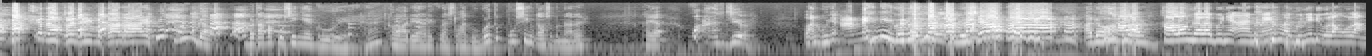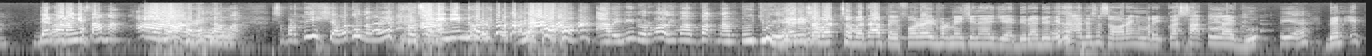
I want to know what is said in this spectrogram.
Kenapa dimarahin? lu tahu nggak betapa pusingnya gue kalau ada yang request lagu gue tuh pusing tau sebenarnya. Kayak wah anjir lagunya aneh nih. Gue bilang lagu siapa nih? Ada orang. kalau nggak lagunya aneh lagunya diulang-ulang. Dan Lagu- orangnya sama. Ah, Aduh. sama seperti siapa tuh namanya? Hari ini Nur. Hari ini normal 5467 ya. Jadi sobat sobat AP, for your information aja. Di radio kita ada seseorang yang merequest satu lagu. Iya. Dan itu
